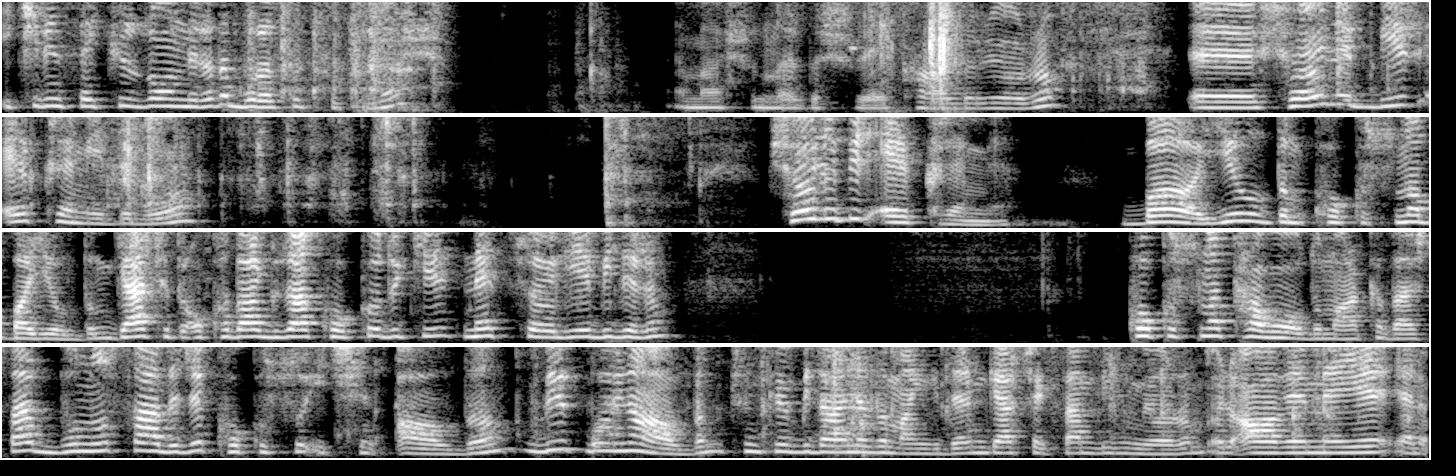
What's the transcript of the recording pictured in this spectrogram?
2810 lira da burası tutmuş. Hemen şunları da şuraya kaldırıyorum. Ee, şöyle bir el kremiydi bu. Şöyle bir el kremi. Bayıldım kokusuna bayıldım. Gerçekten o kadar güzel kokuyordu ki net söyleyebilirim. Kokusuna tav oldum arkadaşlar. Bunu sadece kokusu için aldım. Büyük boyunu aldım. Çünkü bir daha ne zaman giderim gerçekten bilmiyorum. Öyle AVM'ye yani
